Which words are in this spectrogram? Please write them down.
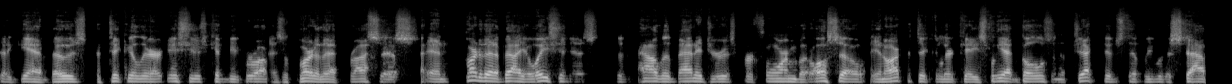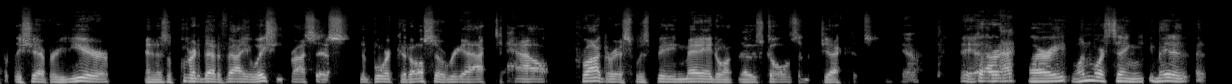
again those particular issues can be brought as a part of that process. And part of that evaluation is how the manager is performed but also in our particular case we had goals and objectives that we would establish every year and as a part of that evaluation process, the board could also react to how progress was being made on those goals and objectives. Yeah. Larry, Larry one more thing. You made a, a,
